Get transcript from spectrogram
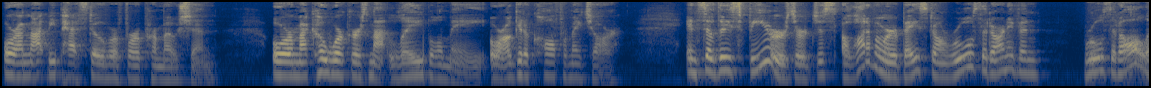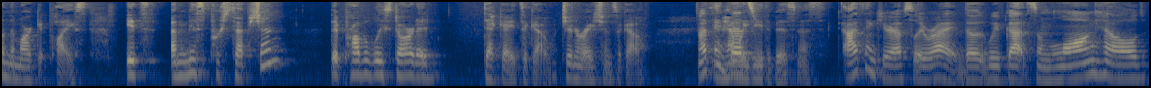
or "I might be passed over for a promotion," or "My coworkers might label me," or "I'll get a call from HR." And so these fears are just a lot of them are based on rules that aren't even rules at all in the marketplace. It's a misperception that probably started decades ago, generations ago, I think and how we view the business. I think you're absolutely right. Though we've got some long-held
